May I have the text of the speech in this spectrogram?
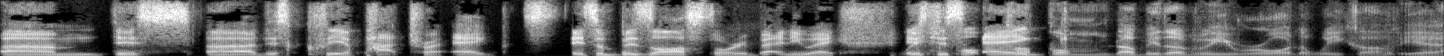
um, this uh, this Cleopatra egg. It's, it's a bizarre story, but anyway, it's which this egg. up on WWE Raw the week of yeah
